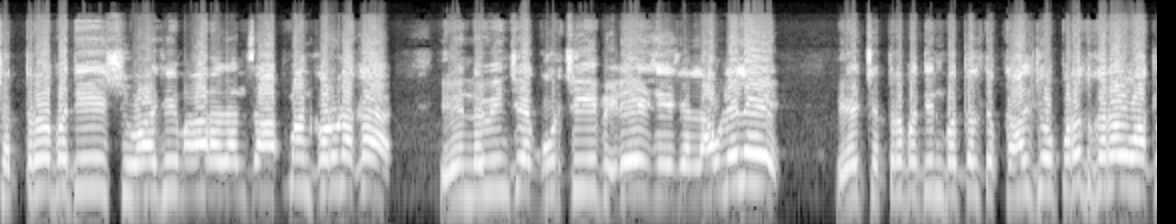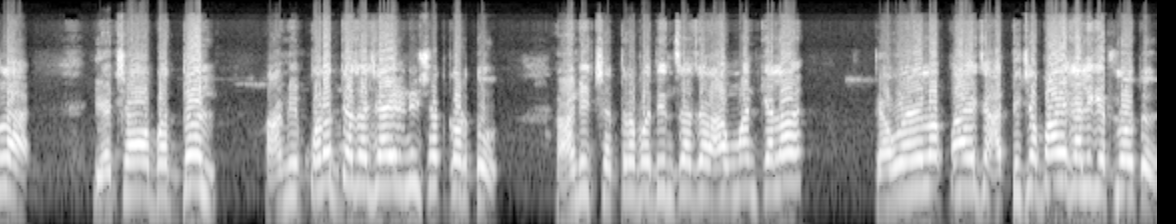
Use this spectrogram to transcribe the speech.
छत्रपती शिवाजी महाराजांचा अपमान करू नका. हे नवीन जे गुरची भिडे जे जे लावलेले आहे हे छत्रपतींबद्दल तो काल जो परत गराळ वाकला याच्याबद्दल आम्ही परत त्याचा जाहीर निषेध करतो. आणि छत्रपतींचा जर अवमान केला त्यावेळेला पाय हत्तीच्या पायाखाली घेतलं होतं.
